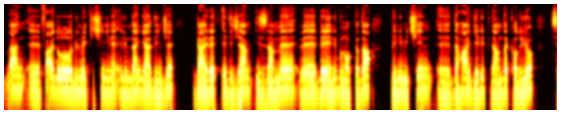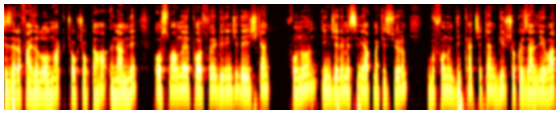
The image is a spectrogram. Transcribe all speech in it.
Ben e, faydalı olabilmek için yine elimden geldiğince gayret edeceğim. İzlenme ve beğeni bu noktada benim için e, daha geri planda kalıyor. Sizlere faydalı olmak çok çok daha önemli. Osmanlı portföy birinci değişken fonun incelemesini yapmak istiyorum. Bu fonun dikkat çeken birçok özelliği var.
